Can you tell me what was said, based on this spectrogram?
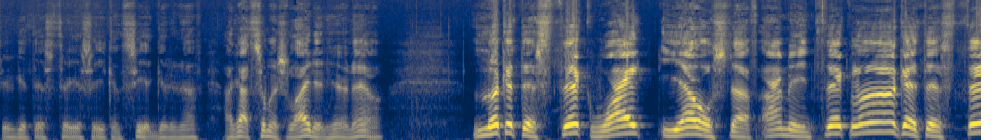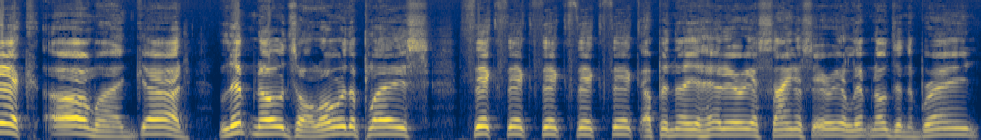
See if get this to you so you can see it good enough. I got so much light in here now. Look at this thick white yellow stuff. I mean thick. Look at this thick. Oh my God lymph nodes all over the place, thick, thick, thick, thick, thick, up in the head area, sinus area, lymph nodes in the brain.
